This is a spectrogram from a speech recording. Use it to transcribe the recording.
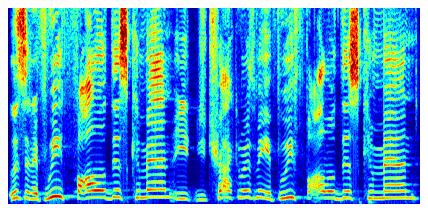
listen, if we followed this command, you, you tracking with me? If we followed this command,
